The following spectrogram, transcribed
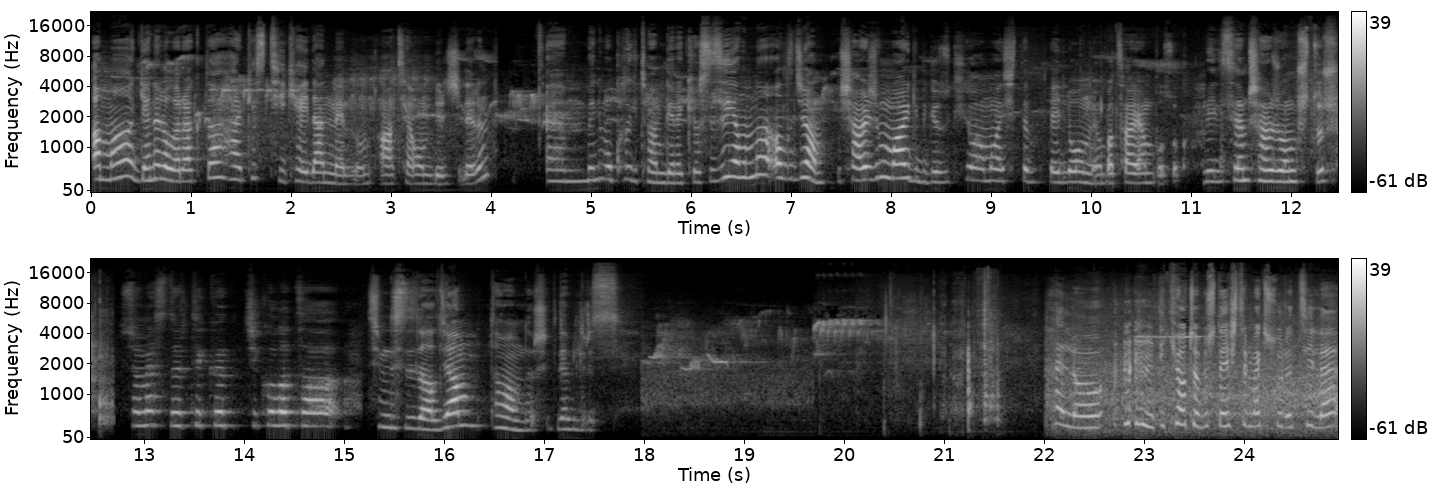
Ama genel olarak da herkes TK'den memnun AT11'cilerin. Benim okula gitmem gerekiyor. Sizi yanımda alacağım. Şarjım var gibi gözüküyor ama işte belli olmuyor. Bataryam bozuk. Bilgisayarım şarj olmuştur. Sömestr ticket, çikolata. Şimdi sizi de alacağım. Tamamdır. Gidebiliriz. Hello. İki otobüs değiştirmek suretiyle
